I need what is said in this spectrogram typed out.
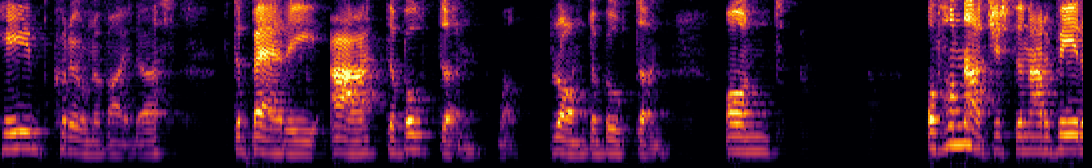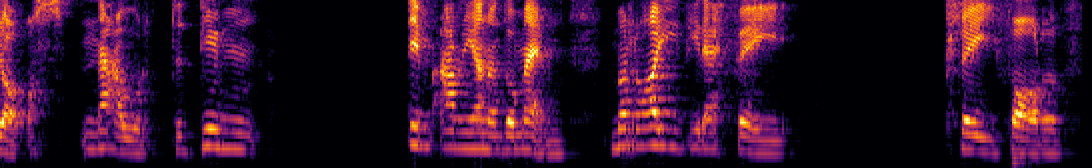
heb coronavirus, dy Berry a dy Bolton. Wel, bron dy Bolton. Ond, oedd hwnna jyst yn arferol. Os nawr, dy dim, dim arian yn dod mewn, mae rhaid i'r FA creu ffordd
